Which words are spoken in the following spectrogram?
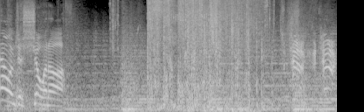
Now I'm just showing off. Attack! Attack!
